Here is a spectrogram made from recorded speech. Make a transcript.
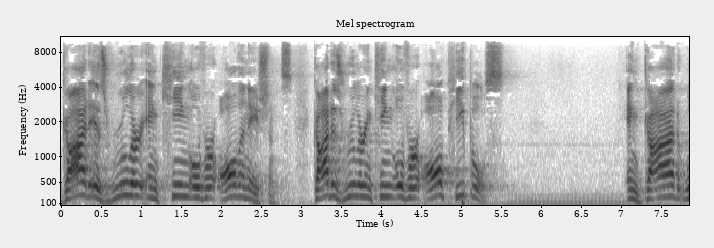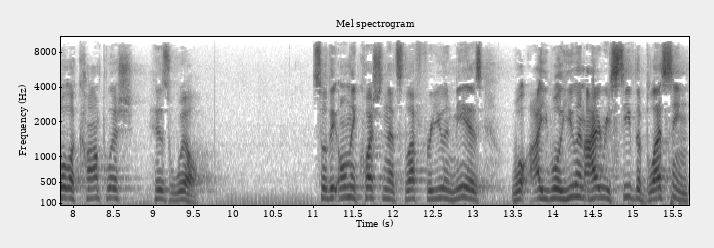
God is ruler and king over all the nations. God is ruler and king over all peoples. And God will accomplish his will. So the only question that's left for you and me is will, I, will you and I receive the blessing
